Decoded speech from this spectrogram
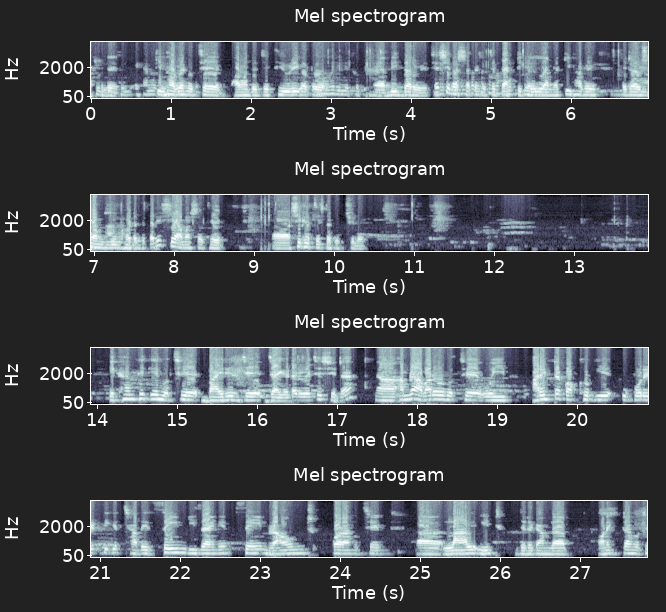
আসলে কীভাবে হচ্ছে আমাদের যে থিওরিগত বিদ্যা রয়েছে সেটার সাথে হচ্ছে প্র্যাকটিক্যালি আমরা কীভাবে এটার হ্যাঁ, সংযোজন ঘটাতে পারি সে আমার সাথে আহ, শেখার চেষ্টা করছিল। এখান থেকে হচ্ছে বাইরের যে জায়গাটা রয়েছে সেটা আহ, আমরা আবারও হচ্ছে ওই আরেকটা কক্ষ গিয়ে উপরের দিকে ছাদে সেম ডিজাইনের সেম রাউন্ড করা হচ্ছে লাল ইট, যেটাকে আমরা অনেকটা হচ্ছে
